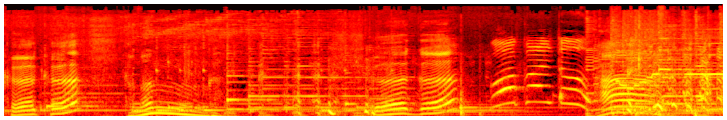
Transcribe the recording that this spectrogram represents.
ख ख? खमंग. ग ग? हा.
